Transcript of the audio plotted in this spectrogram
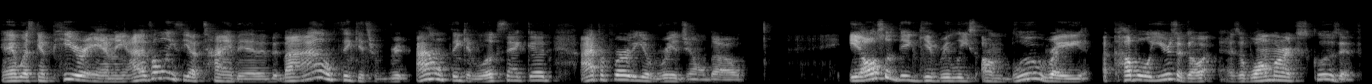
and it was computer animated. I've only seen a tiny bit of it, but I don't think it's I don't think it looks that good. I prefer the original though. It also did get released on Blu-ray a couple of years ago as a Walmart exclusive.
